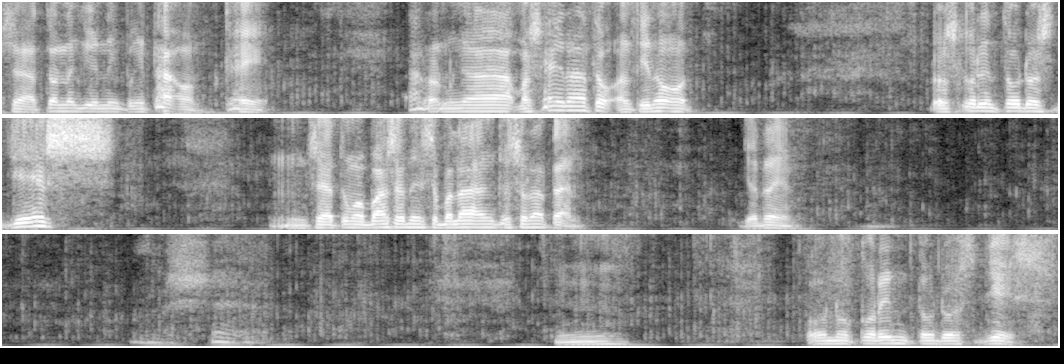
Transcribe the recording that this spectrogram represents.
sa ato na gini pangitaon. Kay, aron nga masaya na to ang tinuod. 2 Corinto 2 Gis. Hmm, sa ato mabasa din sa balaang kasulatan. Yan rin. Hmm. 1 Corinto 2.10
